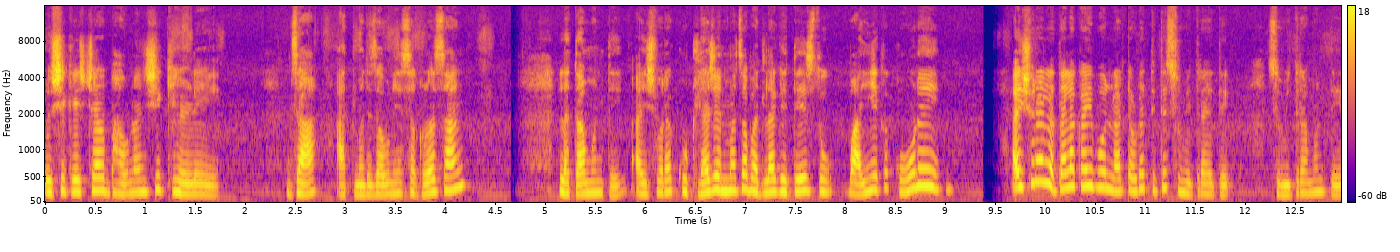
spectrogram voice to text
ऋषिकेशच्या भावनांशी खेळले. जा आतमध्ये जाऊन हे सगळं सांग. लता म्हणते ऐश्वर्या कुठल्या जन्माचा बदला घेतेस तू? बाई आहे का कोण आहे? ऐश्वर्या लताला काही बोलणार तेवढ्यात तिथे सुमित्रा येते. सुमित्रा म्हणते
